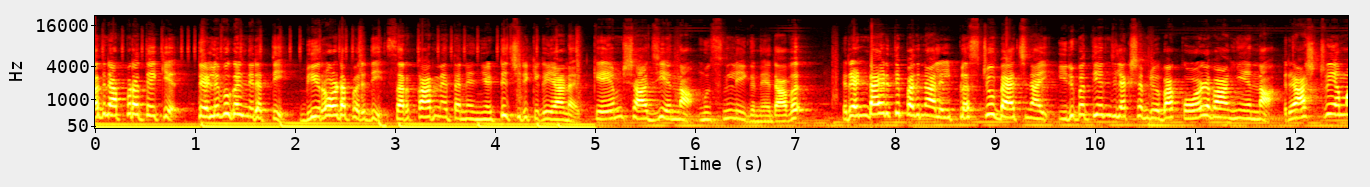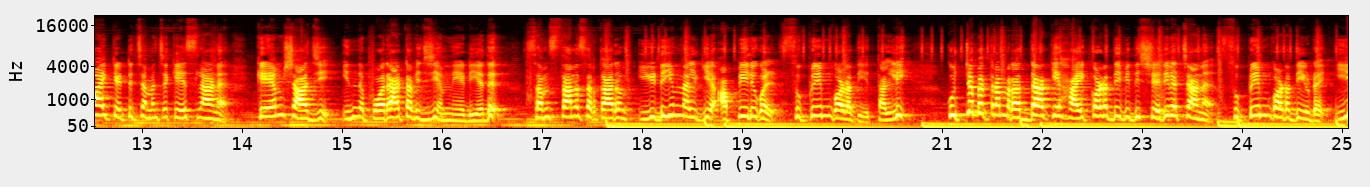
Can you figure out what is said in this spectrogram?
അതിനപ്പുറത്തേക്ക് തെളിവുകൾ നിരത്തി ബീറോടെ പൊരുതി സർക്കാരിനെ തന്നെ ഞെട്ടിച്ചിരിക്കുകയാണ് കെ എം ഷാജി എന്ന മുസ്ലിം ലീഗ് നേതാവ്. രണ്ടായിരത്തി പതിനാലിൽ പ്ലസ് ടു ബാച്ചിനായി ഇരുപത്തിയഞ്ച് ലക്ഷം രൂപ കോഴ വാങ്ങിയെന്ന രാഷ്ട്രീയമായി കെട്ടിച്ചമച്ച കേസിലാണ് കെ എം ഷാജി ഇന്ന് പോരാട്ട വിജയം നേടിയത്. സംസ്ഥാന സർക്കാരും ഇ ഡിയും നൽകിയ അപ്പീലുകൾ സുപ്രീം കോടതി തള്ളി. കുറ്റപത്രം റദ്ദാക്കി ഹൈക്കോടതി വിധി ശരിവെച്ചാണ് സുപ്രീം കോടതിയുടെ ഈ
